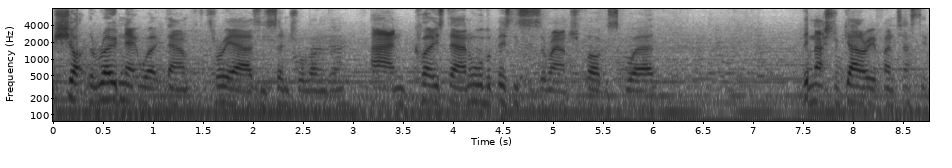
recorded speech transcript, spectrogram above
We shut the road network down for three hours in central London and closed down all the businesses around Trafalgar Square. The National Gallery are fantastic.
